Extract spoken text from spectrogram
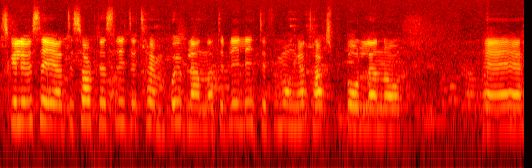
skulle vi säga att det saknas lite tempo ibland, att det blir lite för många touch på bollen och Eh,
